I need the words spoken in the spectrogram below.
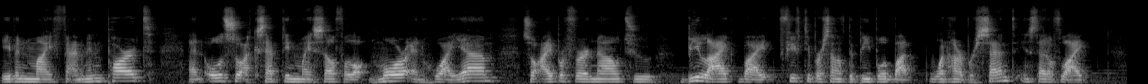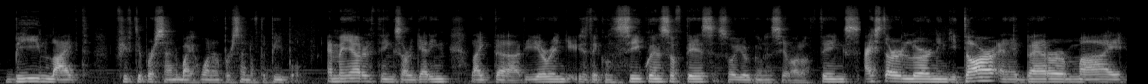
even my feminine part, and also accepting myself a lot more and who I am. So I prefer now to be liked by 50% of the people, but 100% instead of like being liked 50% by 100% of the people. And many other things are getting like the, the earring is the consequence of this, so you're gonna see a lot of things. I started learning guitar and I better my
